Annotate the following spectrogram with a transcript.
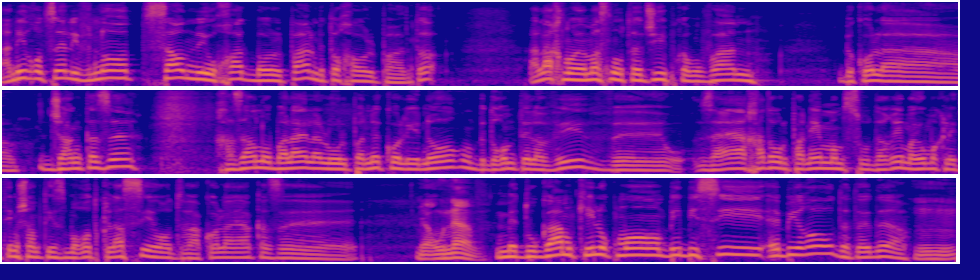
אני רוצה לבנות סאונד מיוחד באולפן, בתוך האולפן. טוב, הלכנו, העמסנו את הג'יפ כמובן בכל ה junk הזה. חזרנו בלילה לאולפני קולינור בדרום תל אביב, וזה היה אחד האולפנים המסודרים, היו מקליטים שם תזמורות קלאסיות, והכל היה כזה מעונב. מדוגם, כאילו כמו BBC אבי רוד, אתה יודע. מהמם.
